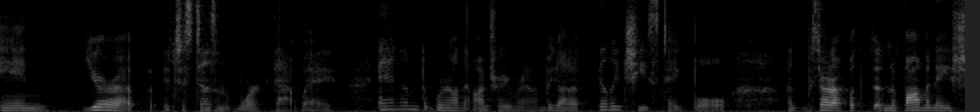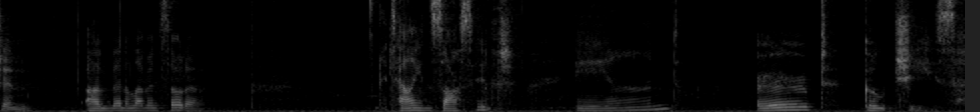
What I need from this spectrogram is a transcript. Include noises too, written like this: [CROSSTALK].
in Europe. It just doesn't work that way. And we're on the entree round. We got a Philly cheesesteak bowl. And we start off with an abomination, and then a lemon soda, Italian sausage, and herbed goat cheese.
